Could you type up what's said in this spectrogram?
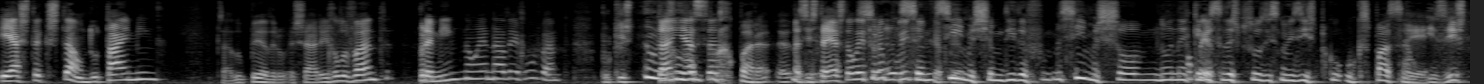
esta questão do timing, apesar do Pedro achar irrelevante, para mim não é nada irrelevante. Porque isto não, tem essa. Repara, eh, mas isso tem esta leitura se, política. Se, sim, mas se a medida. Mas sim, mas só no, na oh, cabeça Pedro. das pessoas isso não existe. Porque o, o que se passa não, é. Existe.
